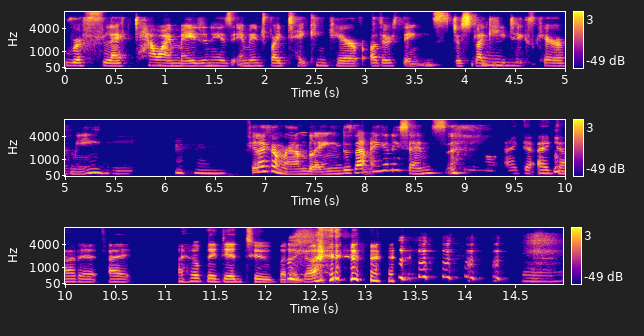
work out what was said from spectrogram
reflect how I'm made in his image by taking care of other things, just like he Mm. takes care of me. mhm. I feel like I'm rambling. Does that make any sense? No, I got I got it. I I hope they did too, but I got it. yeah.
